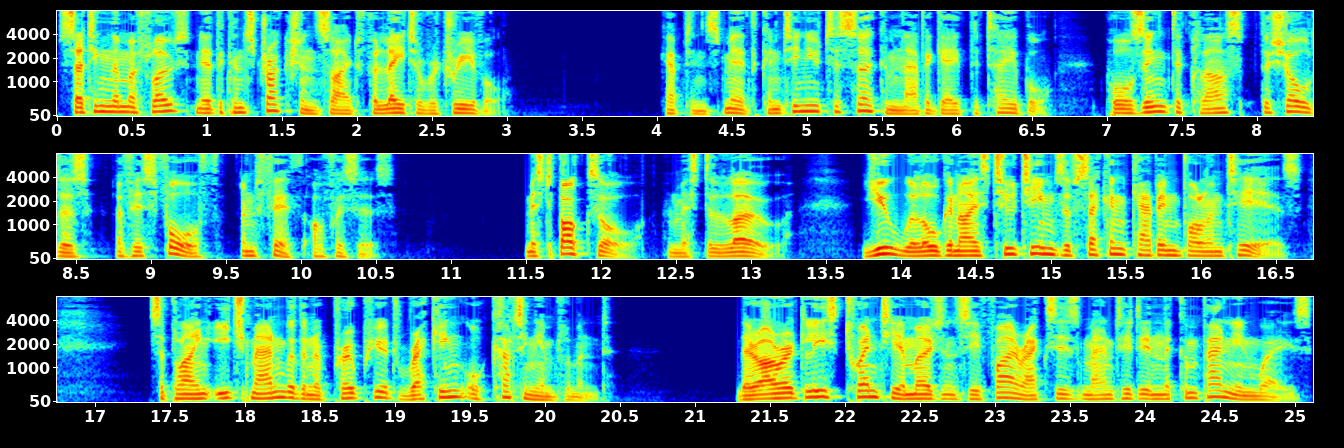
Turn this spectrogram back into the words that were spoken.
setting them afloat near the construction site for later retrieval. Captain Smith continued to circumnavigate the table, pausing to clasp the shoulders of his fourth and fifth officers. Mr. Boxall and Mr. Lowe, you will organize two teams of second cabin volunteers supplying each man with an appropriate wrecking or cutting implement. There are at least 20 emergency fire axes mounted in the companionways.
